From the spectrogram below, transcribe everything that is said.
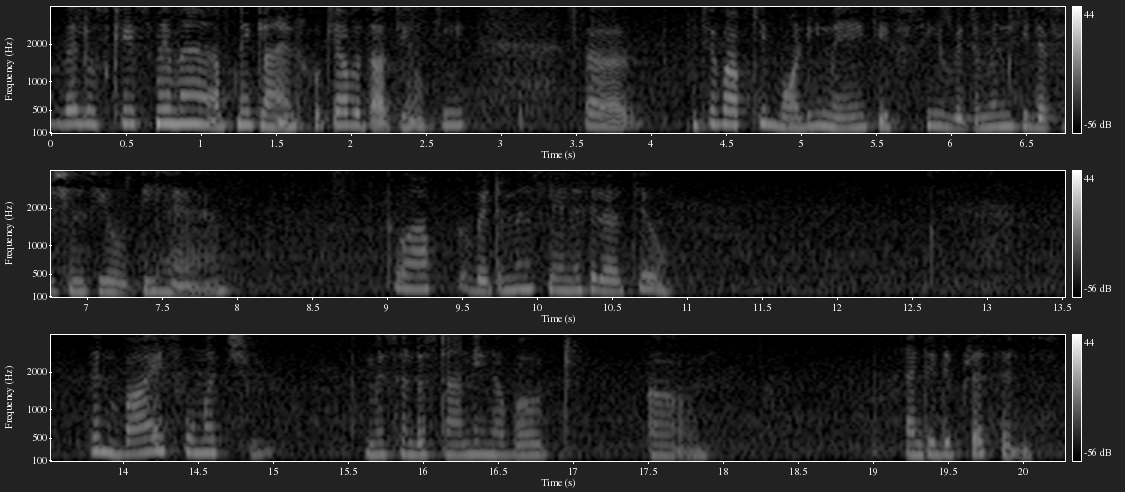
Well well, उस केस में मैं अपने क्लाइंट्स को क्या बताती हूँ कि uh, जब आपकी बॉडी में किसी विटामिन की डेफिशिएंसी होती है तो आप विटामिन लेने से डरते हो। Then by so much misunderstanding about anti depressants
